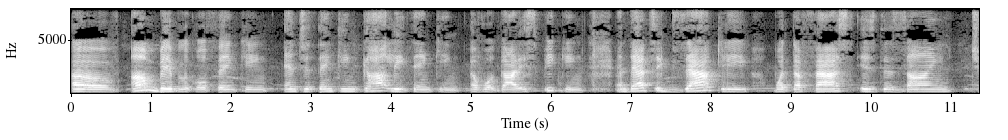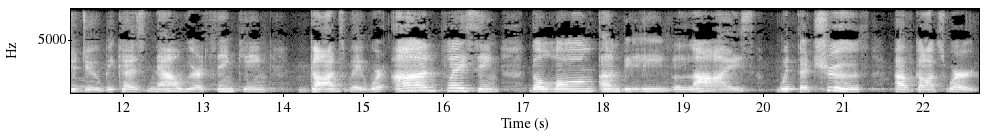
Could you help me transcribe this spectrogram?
of unbiblical thinking into thinking godly thinking of what God is speaking. And that's exactly what the fast is designed to do because now we're thinking God's way. We're unplacing the long unbelieved lies with the truth of God's word.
